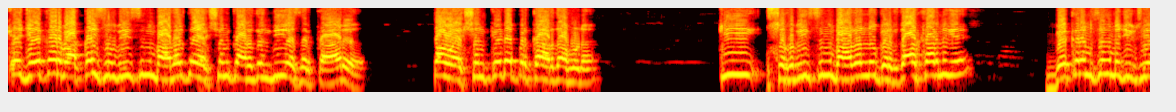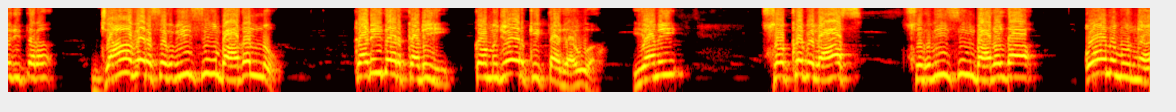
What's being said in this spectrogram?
ਕਿ ਜੇਕਰ ਵਾਕਈ ਸੁਖਬੀਰ ਸਿੰਘ ਬਾਦਲ ਤੇ ਐਕਸ਼ਨ ਕਰ ਦਿੰਦੀ ਹੈ ਸਰਕਾਰ, ਤਾਂ ਉਹ ਐਕਸ਼ਨ ਕਿਹੜੇ ਪ੍ਰਕਾਰ ਦਾ ਹੋਣਾ? ਕੀ ਸੁਖਬੀਰ ਸਿੰਘ ਬਾਦਲ ਨੂੰ ਗ੍ਰਿਫਤਾਰ ਕਰਨਗੇ? ਬਿਕਰਮ ਸਿੰਘ ਮਜੀਠੀਆ ਦੀ ਤਰ੍ਹਾਂ ਜਾਂ ਫਿਰ ਸੁਖਬੀਰ ਸਿੰਘ ਬਾਦਲ ਨੂੰ ਕੜੀ ਦਰ ਕੜੀ ਕਮਜ਼ੋਰ ਕੀਤਾ ਜਾਊਗਾ। ਯਾਨੀ ਸੁਖ ਵਿਲਾਸ ਸੁਖਬੀਰ ਸਿੰਘ ਬਾਦਲ ਦਾ ਉਹ ਨਮੂਨਾ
